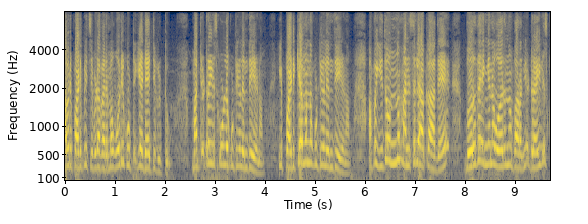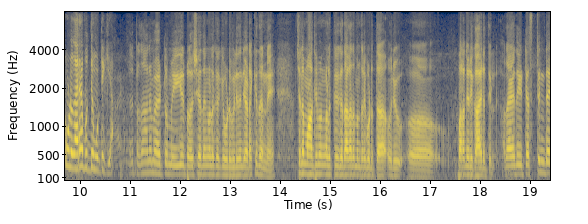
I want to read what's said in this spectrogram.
അവർ പഠിപ്പിച്ച് ഇവിടെ വരുമ്പോൾ ഒരു കുട്ടിക്ക് ഡേറ്റ് കിട്ടൂ. മറ്റു ഡ്രൈവിംഗ് സ്കൂളിലെ കുട്ടികൾ എന്ത് ചെയ്യണം? ഈ പഠിക്കാൻ വന്ന കുട്ടികൾ എന്ത് ചെയ്യണം? അപ്പോൾ ഇതൊന്നും മനസ്സിലാക്കാതെ വെറുതെ ഇങ്ങനെ ഓരോന്നും പറഞ്ഞ് ഡ്രൈവിംഗ് സ്കൂളുകാരെ ബുദ്ധിമുട്ടിക്കുക. പ്രധാനമായിട്ടും ഈ ഒരു പ്രതിഷേധങ്ങൾക്കൊക്കെ ഒടുവിൽ ഇതിന്റെ ഇടയ്ക്ക് തന്നെ ചില മാധ്യമങ്ങൾക്ക് ഗതാഗത മന്ത്രി കൊടുത്ത ഒരു പറഞ്ഞൊരു കാര്യത്തിൽ. അതായത് ഈ ടെസ്റ്റിന്റെ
